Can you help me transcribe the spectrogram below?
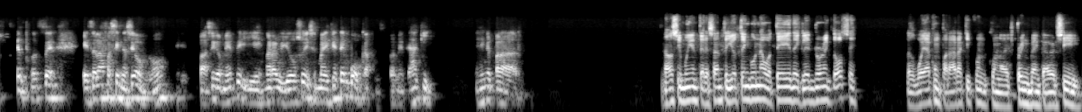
Entonces, esa es la fascinación, ¿no? básicamente, y es maravilloso y se manifiesta en boca, principalmente es aquí, es en el paladar. No, sí, muy interesante. Yo tengo una botella de Glendronach 12. Las voy a comparar aquí con, con la de Springbank a ver si.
